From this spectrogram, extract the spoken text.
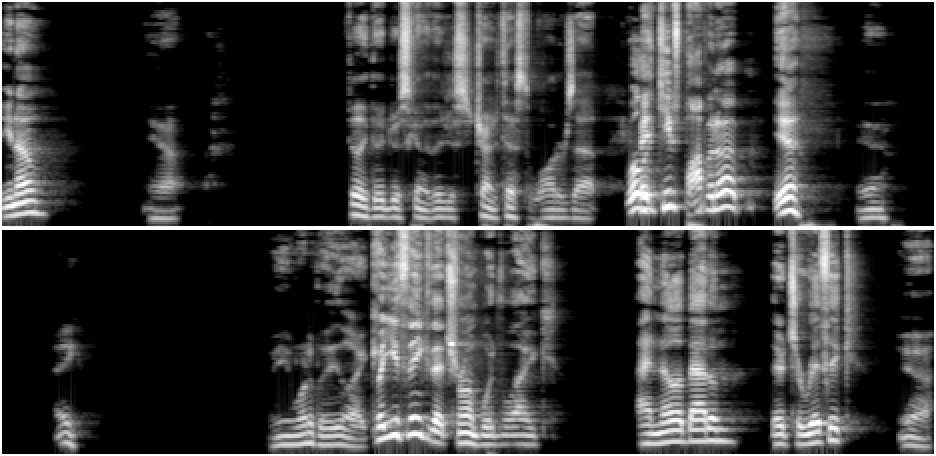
you know? yeah. I feel like they're just gonna they're just trying to test the waters out. Well, Hey- it keeps popping up. Yeah, yeah. Hey, I mean, what if they like? But you think that Trump would like, I know about them. They're terrific. Yeah,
